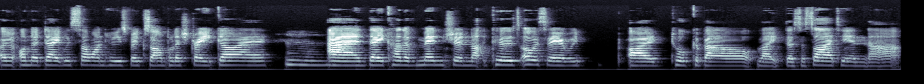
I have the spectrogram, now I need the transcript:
uh, on a date with someone who's, for example, a straight guy, Mm. and they kind of mention like because obviously we I talk about like the society and that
